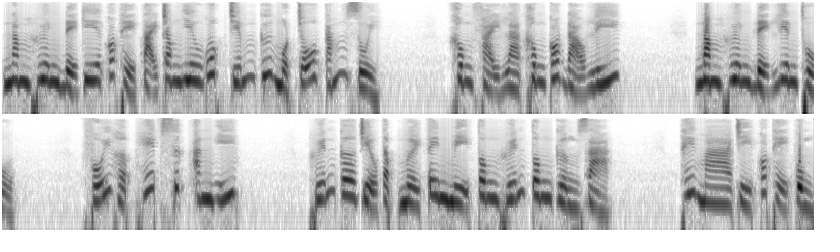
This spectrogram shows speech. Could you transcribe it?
Năm huyên đệ kia có thể tại trong yêu quốc chiếm cứ một chỗ cắm rùi. Không phải là không có đạo lý. Năm huyên đệ liên thủ. Phối hợp hết sức ăn ý. Huyến cơ triệu tập 10 tên Mỹ Tông huyến Tông cường giả. Thế mà chỉ có thể cùng.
